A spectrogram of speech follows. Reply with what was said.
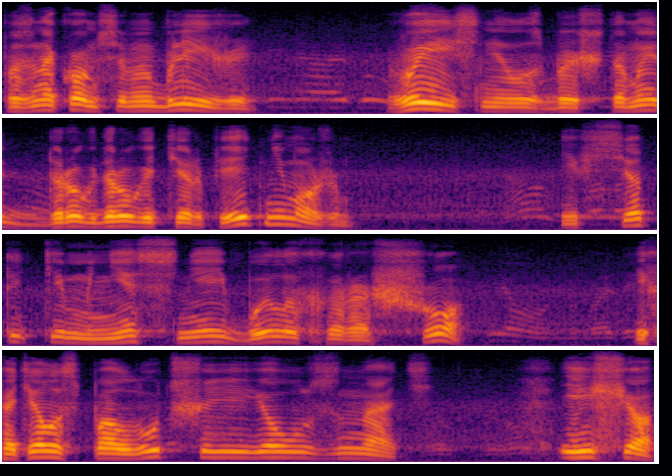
познакомься мы ближе, выяснилось бы, что мы друг друга терпеть не можем. И все-таки мне с ней было хорошо, и хотелось получше ее узнать. И еще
